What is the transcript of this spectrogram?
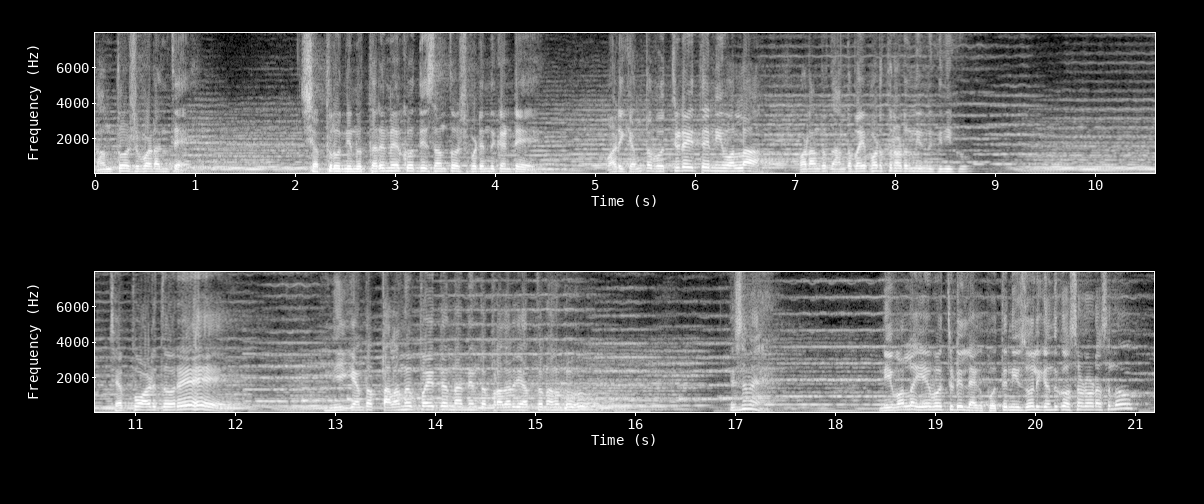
సంతోషపడంతే. శత్రువు నిన్ను తరిమే కొద్దీ సంతోషపడి ఎందుకంటే వాడికి ఎంత ఒత్తిడైతే నీ వల్ల వాడు అంత అంత భయపడుతున్నాడు నిన్ను నీకు. చెప్పు వాడితోరే నీకెంత తలనొప్పి అయితే నన్ను ఇంత ప్రదర్ చేస్తున్నావు నువ్వు? నిజమే. నీ వల్ల ఏ ఒత్తిడి లేకపోతే నీ జోలికి ఎందుకు వస్తాడు వాడు అసలు?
